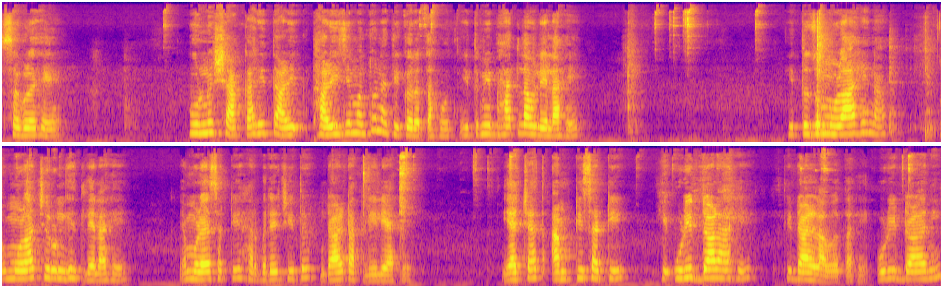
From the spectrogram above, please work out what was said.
सगळं हे पूर्ण शाकाहारी ताळी थाळी जी म्हणतो ना ती करत आहोत. इथं मी भात लावलेला आहे. इथं जो मुळा आहे ना तो मुळा चिरून घेतलेला आहे. या मुळ्यासाठी हरभऱ्याची इथं डाळ टाकलेली आहे. याच्यात आमटीसाठी ही उडीद डाळ आहे ती डाळ लावत आहे. उडीद डाळ आणि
